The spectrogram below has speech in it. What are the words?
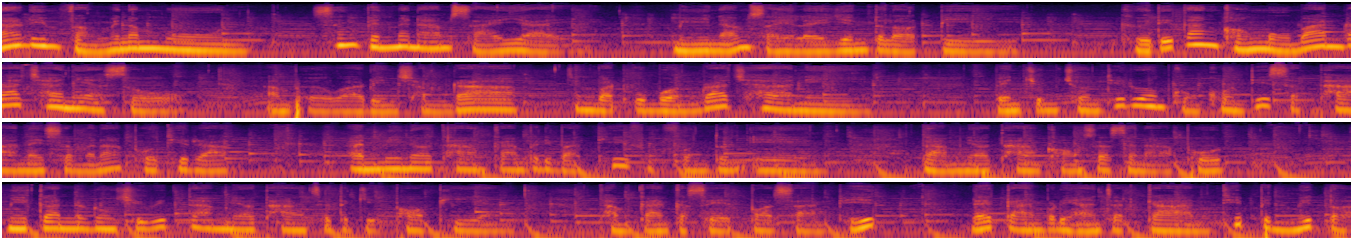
ณริมฝั่งแม่น้ำมูล ซึ่งเป็นแม่น้ำสายใหญ่ มีน้ำใสไหลเย็นตลอดปี คือที่ตั้งของหมู่บ้านราชานีอโศกอำเภอวารินชำราบ จังหวัดอุบลราชธานี เป็นชุมชนที่รวมของคนที่ศรัทธาในสมณโพธิรักษ์อันมีแนวทางการปฏิบัติที่ฝึกฝนตนเอง ตามแนวทางของศาสนาพุทธ มีการดำรงชีวิตตามแนวทางเศรษฐกิจพอเพียงทำการเกษตรปลอดสารพิษ และการบริหารจัดการที่เป็นมิตรต่อ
